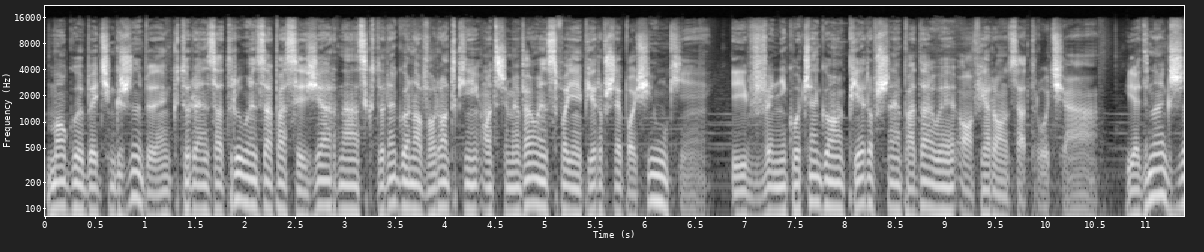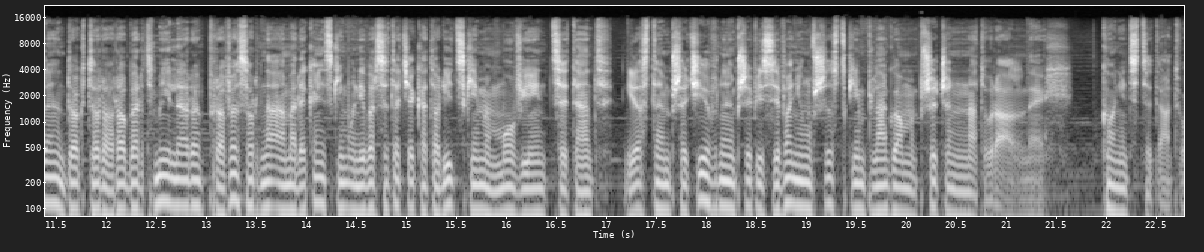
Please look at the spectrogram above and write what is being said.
mogły być grzyby, które zatruły zapasy ziarna, z którego noworodki otrzymywały swoje pierwsze posiłki i w wyniku czego pierwsze padały ofiarą zatrucia. Jednakże dr Robert Miller, profesor na amerykańskim Uniwersytecie Katolickim, mówi, cytat, Jestem przeciwny przypisywaniu wszystkim plagom przyczyn naturalnych. Koniec cytatu.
